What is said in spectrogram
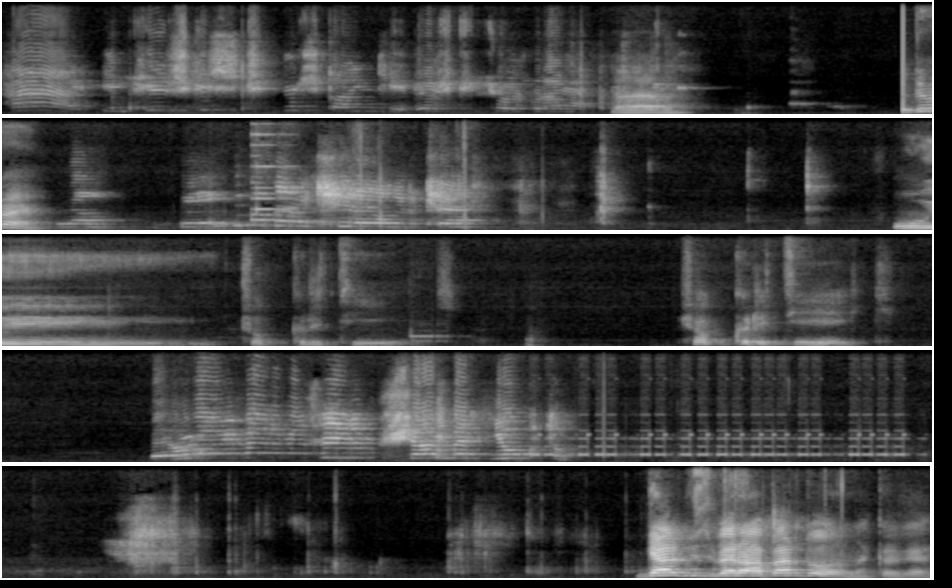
Ha 2-3 kişi çıkmış kanki. 5 kişi öldüremem. Ha. Değil mi? Beğendin adam kira alırken. Uy, çok kritik. Çok kritik. Ben ona oy vermeseydim şu an ben yoktum. Gel biz beraber dolanak aga.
